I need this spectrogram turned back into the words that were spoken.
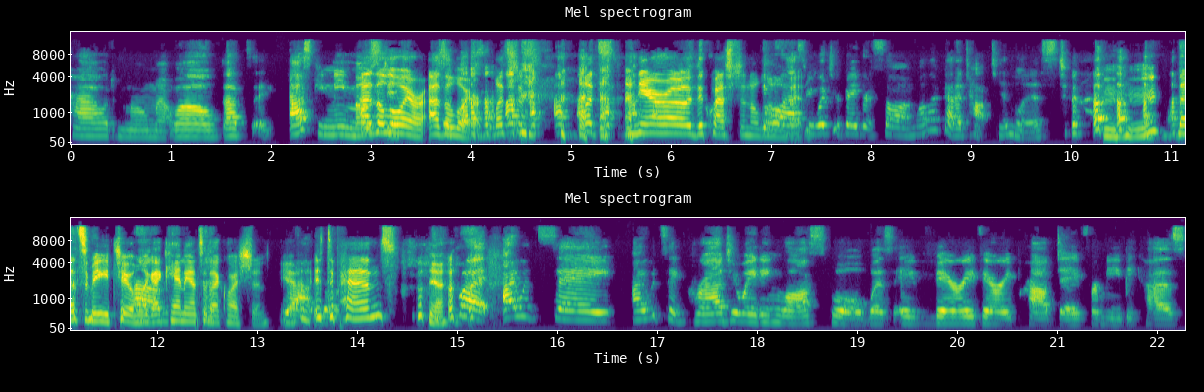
proud moment. Well, that's asking me most as a lawyer. As a lawyer, let's just let's narrow the question a little People bit. Me, What's your favorite song? Well, I've got a top ten list. mm-hmm. That's me too. I'm um, like, I um, can't answer that question. Yeah, yeah it depends. yeah, but I would say I would say graduating law school was a very very proud day for me because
